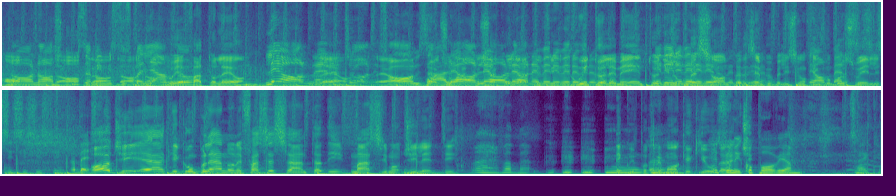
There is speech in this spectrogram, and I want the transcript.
No, No, no, scusami, mi sto sbagliando. Lui ha fatto Leon. Leon, hai Leon. ragione. Leon, scusa, Leon, Leon, Leon, è vero, è vero. Il quinto elemento di Luc Besson, per esempio, bellissimo film con Bruce Willis. Sì, sì, sì, sì. Vabbè, sì. Oggi è anche il compleanno, ne fa 60, di Massimo Giletti. Eh, vabbè. E qui potremmo anche chiudere. E sono Copovia. Sai che-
